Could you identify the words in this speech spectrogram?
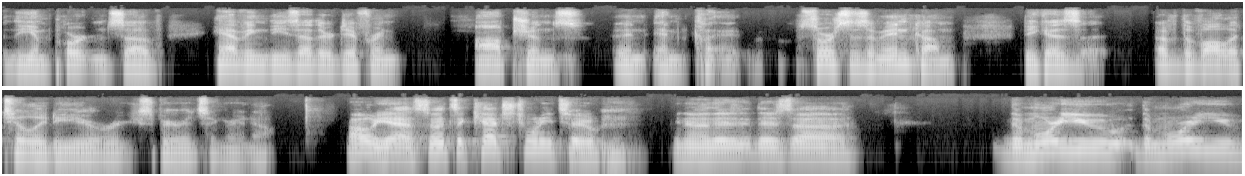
the importance of having these other different options and and cl- sources of income because of the volatility you're experiencing right now. Oh yeah, so it's a catch twenty two. you know, there's there's uh the more you the more you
